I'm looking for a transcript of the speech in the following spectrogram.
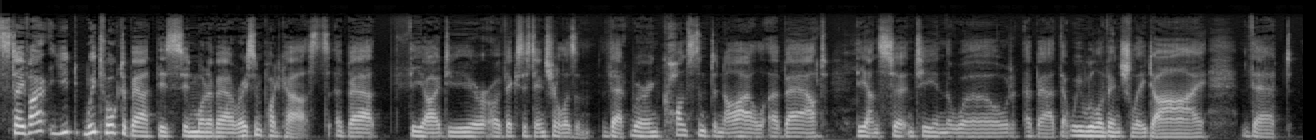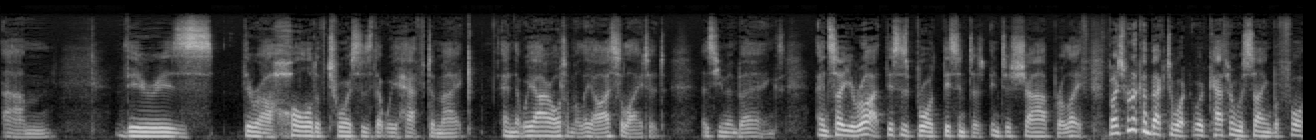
Steve, I, you, we talked about this in one of our recent podcasts about the idea of existentialism, that we're in constant denial about the uncertainty in the world, about that we will eventually die, that um, there is there are a whole lot of choices that we have to make, and that we are ultimately isolated as human beings. And so you're right, this has brought this into, into sharp relief. But I just want to come back to what, what Catherine was saying before.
